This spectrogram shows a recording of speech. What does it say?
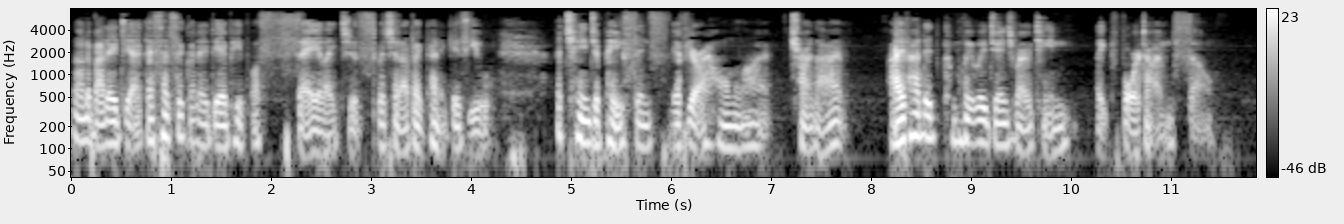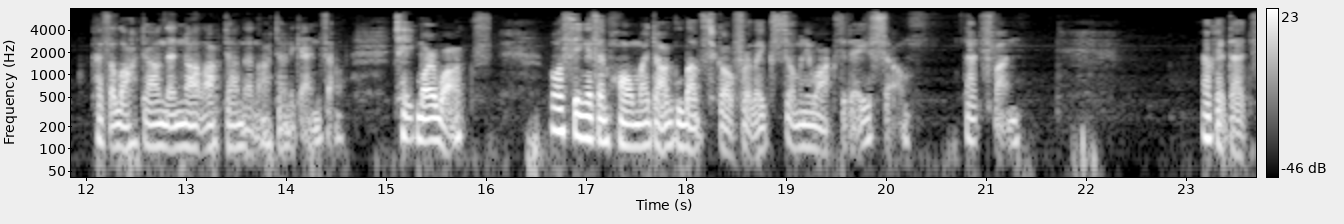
Not a bad idea. I guess that's a good idea. People say, like, just switch it up. It kind of gives you a change of pace since if you're at home a lot, try that. I've had to completely change my routine like four times, so because of lockdown, then not lockdown, then lockdown again. So take more walks. Well, seeing as I'm home, my dog loves to go for like so many walks a day, so that's fun. Okay, that's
